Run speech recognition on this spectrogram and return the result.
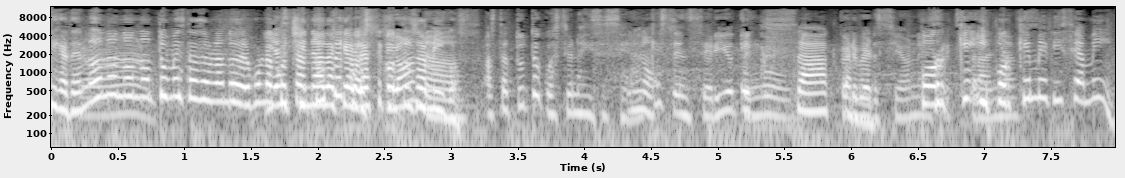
Fíjate, no, no, no, no, tú me estás hablando de alguna cochinada que hablaste con tus amigos. Hasta tú te cuestionas y dices, ¿será No. que es en serio tengo Exacto. perversiones ¿Por qué? ¿Y por qué me dice a mí?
